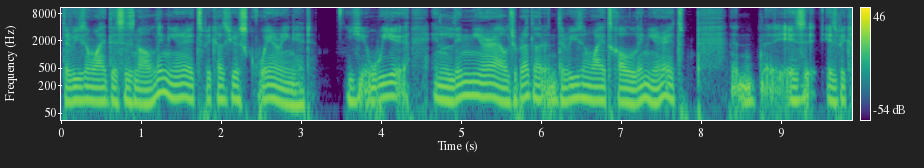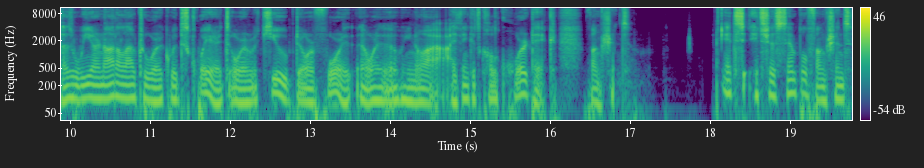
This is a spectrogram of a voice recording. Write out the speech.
The reason why this is not linear, it's because you're squaring it. We in linear algebra, the, the reason why it's called linear, it's is is because we are not allowed to work with squared or cubed or fourth or you know I think it's called quartic functions. It's it's just simple functions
